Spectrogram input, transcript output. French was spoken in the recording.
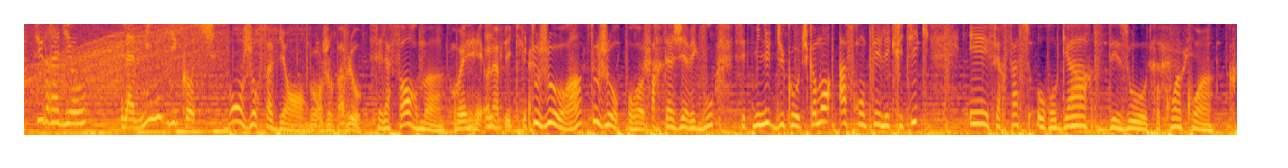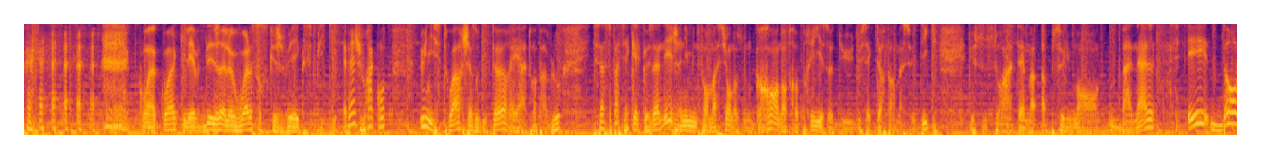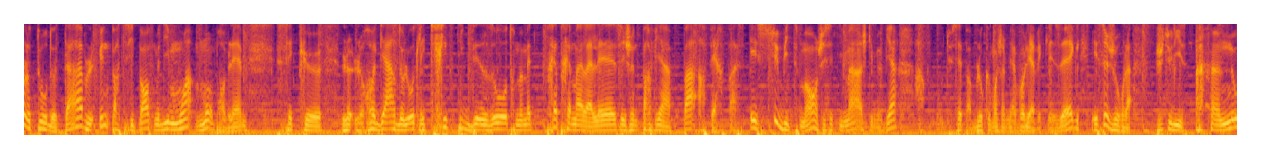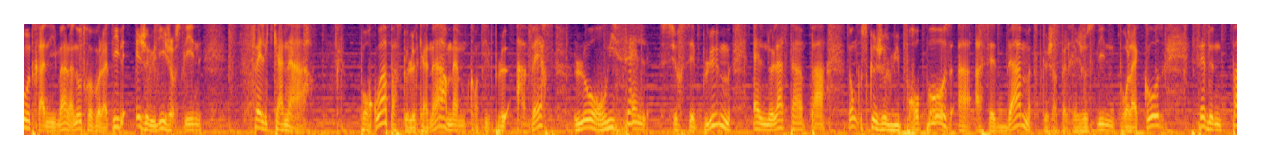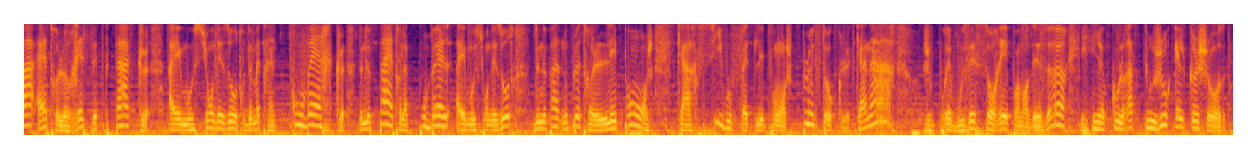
Sud Radio, la minute du coach. Bonjour Fabien. Bonjour Pablo. C'est la forme. Oui, olympique. Et, toujours, hein, toujours pour partager avec vous cette minute du coach. Comment affronter les critiques et faire face au regard des autres. Coin, coin. Coin coin qui lève déjà le voile sur ce que je vais expliquer. Eh bien, je vous raconte une histoire, chers auditeurs, et à toi Pablo. Ça se passe il y a quelques années. J'anime une formation dans une grande entreprise du, du secteur pharmaceutique, et ce- sur un thème absolument banal. Et dans le tour de table, une participante me dit Moi, mon problème, c'est que le, le regard de l'autre, les critiques des autres me mettent très très mal à l'aise et je ne parviens pas à faire face. Et subitement, j'ai cette image qui me vient. Ah, tu sais, Pablo, que moi j'aime bien voler avec les aigles. Et ce jour-là, j'utilise un autre animal, un autre volatile, et je lui dis, Jocelyne, fais le canard. Pourquoi? Parce que le canard, même quand il pleut à verse, l'eau ruisselle sur ses plumes, elle ne l'atteint pas. Donc ce que je lui propose à, cette dame, que j'appellerai Jocelyne pour la cause, c'est de ne pas être le réceptacle à émotion des autres, de mettre un couvercle, de ne pas être la poubelle à émotion des autres, de ne pas non plus être l'éponge. Car si vous faites l'éponge plutôt que le canard, je pourrais vous essorer pendant des heures et il coulera toujours quelque chose.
